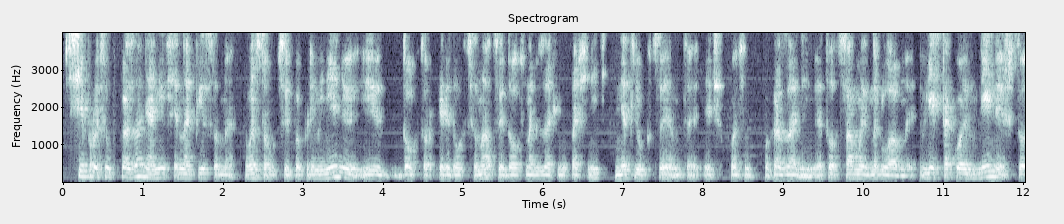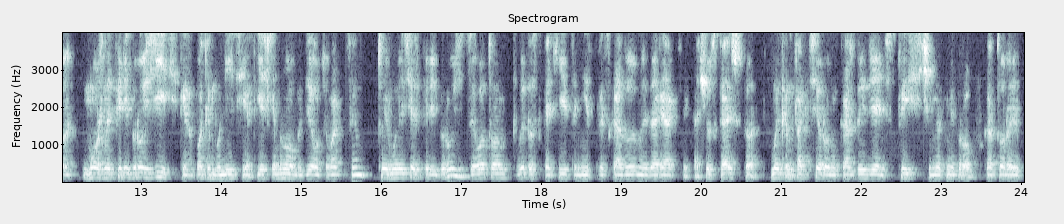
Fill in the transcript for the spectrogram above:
Все противопоказания, они все написаны в инструкции по применению, и доктор перед вакцинацией должен обязательно уточнить, нет ли у пациента этих противопоказаний. Это вот самое главное. Есть такое мнение, что можно перегрузить вот иммунитет. Если много делать вакцин, то иммунитет перегрузится, и вот он выдаст какие-то непредсказуемые да, реакции. Хочу сказать, что мы контактируем каждый день с тысячами микробов, которые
